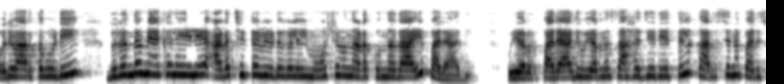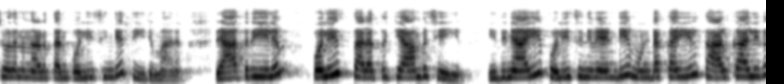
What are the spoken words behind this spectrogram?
ഒരു വാർത്ത കൂടി. ദുരന്ത മേഖലയിലെ അടച്ചിട്ട വീടുകളിൽ മോഷണം നടക്കുന്നതായി പരാതി. ഉയർ പരാതി ഉയർന്ന സാഹചര്യത്തിൽ കർശന പരിശോധന നടത്താൻ പോലീസിന്റെ തീരുമാനം. രാത്രിയിലും പോലീസ് സ്ഥലത്ത് ക്യാമ്പ് ചെയ്യും. ഇതിനായി പോലീസിന് വേണ്ടി മുണ്ടക്കൈയിൽ താൽക്കാലിക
